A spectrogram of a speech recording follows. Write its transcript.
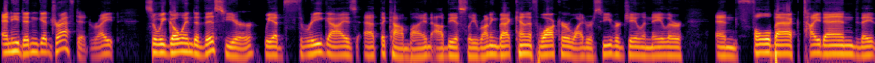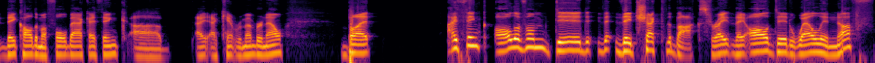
and he didn't get drafted, right? So we go into this year. We had three guys at the combine, obviously running back Kenneth Walker, wide receiver Jalen Nailor, and fullback, tight end. They they called him a fullback, I think. Uh, I, I can't remember now. But I think all of them did, they checked the box, right? They all did well enough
